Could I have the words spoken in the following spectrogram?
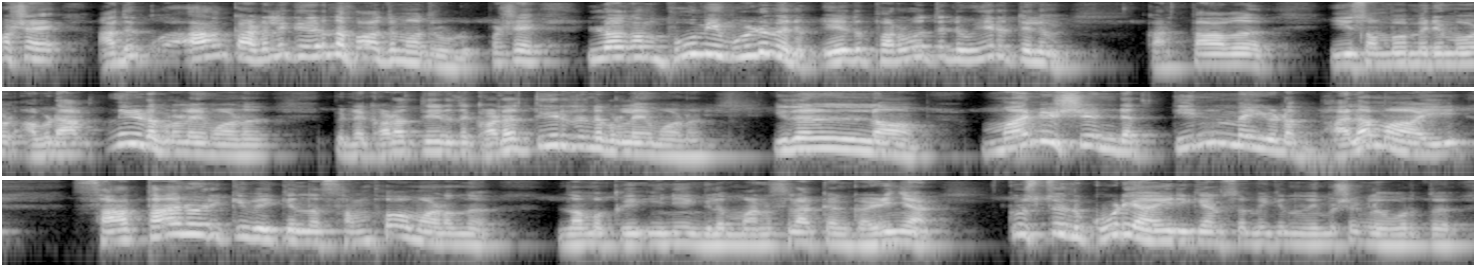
പക്ഷേ അത് ആ കടൽ കയറുന്ന ഭാഗത്ത് മാത്രമേ ഉള്ളൂ. പക്ഷേ ലോകം ഭൂമി മുഴുവനും ഏത് പർവത്തിന്റെ ഉയരത്തിലും കർത്താവ് ഈ സംഭവം വരുമ്പോൾ അവിടെ അഗ്നിയുടെ പ്രളയമാണ്. പിന്നെ കടത്തീരത്ത് കടത്തീരത്തിന്റെ പ്രളയമാണ്. ഇതെല്ലാം മനുഷ്യന്റെ തിന്മയുടെ ഫലമായി സാത്താനൊരുക്കി വയ്ക്കുന്ന സംഭവമാണെന്ന് നമുക്ക് ഇനിയെങ്കിലും മനസ്സിലാക്കാൻ കഴിഞ്ഞാൽ ക്രിസ്തുവിന് കൂടി ആയിരിക്കാൻ ശ്രമിക്കുന്ന നിമിഷങ്ങൾ ഓർത്ത്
